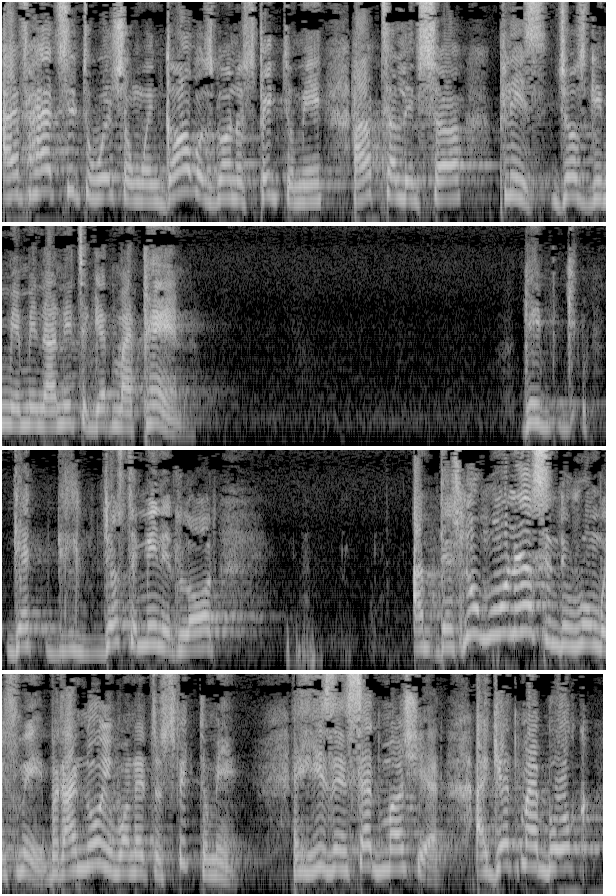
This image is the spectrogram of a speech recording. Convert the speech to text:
I've had situation when God was going to speak to me, I'll tell him, sir, please just give me a minute. I need to get my pen. Get, get just a minute, Lord. I'm, there's no one else in the room with me, but I know he wanted to speak to me. And he hasn't said much yet. I get my book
